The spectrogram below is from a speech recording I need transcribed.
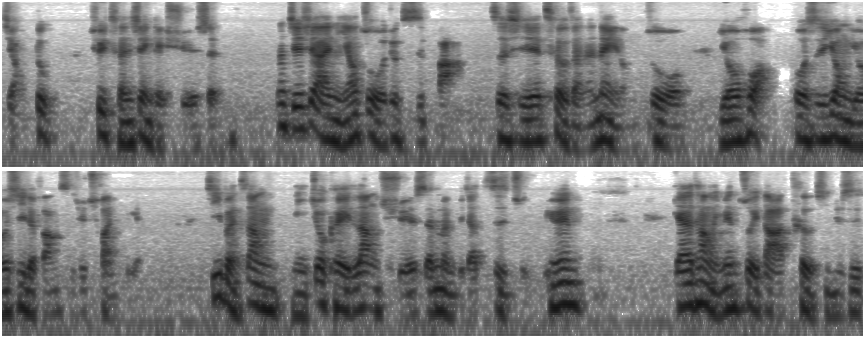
角度去呈现给学生。那接下来你要做的，就只是把这些策展的内容做优化，或是用游戏的方式去串联。基本上你就可以让学生们比较自主，因为 GatherTown 里面最大的特性就是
